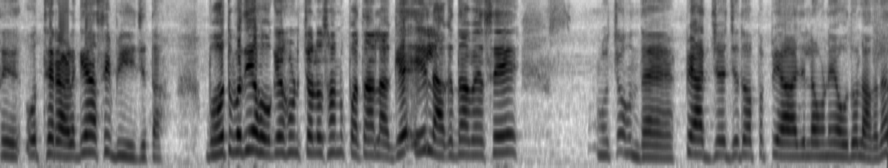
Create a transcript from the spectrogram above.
ਤੇ ਉੱਥੇ ਰਲ ਗਿਆ ਅਸੀਂ ਬੀਜ ਤਾਂ। ਬਹੁਤ ਵਧੀਆ ਹੋ ਗਿਆ ਹੁਣ ਚਲੋ ਸਾਨੂੰ ਪਤਾ ਲੱਗ ਗਿਆ ਇਹ ਲੱਗਦਾ ਵੈਸੇ ਉਹ ਚ ਹੁੰਦਾ ਹੈ ਪਿਆਜ਼ ਜਦੋਂ ਆਪਾਂ ਪਿਆਜ਼ ਲਾਉਣੇ ਆ ਉਦੋਂ ਲੱਗਦਾ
